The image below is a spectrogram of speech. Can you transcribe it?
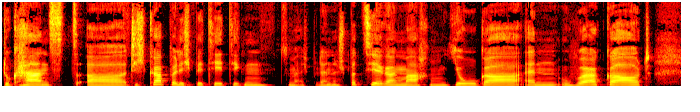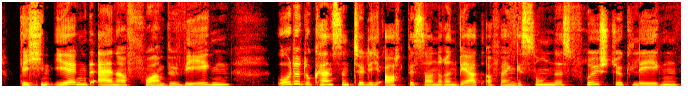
Du kannst äh, dich körperlich betätigen, zum Beispiel einen Spaziergang machen, Yoga, ein Workout, dich in irgendeiner Form bewegen oder du kannst natürlich auch besonderen Wert auf ein gesundes Frühstück legen,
